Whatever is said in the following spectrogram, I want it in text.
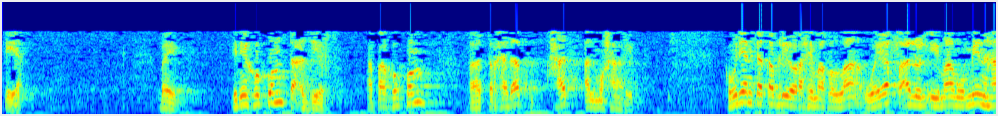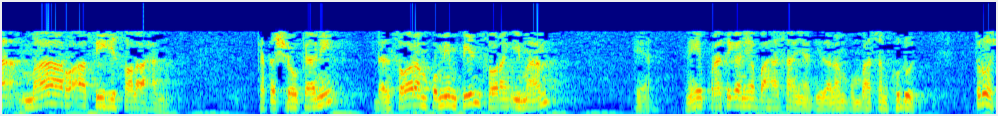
iya baik ini hukum takzir apa hukum terhadap had al muharib kemudian kata beliau rahimahullah wa yaf'alul imamu minha ma ra'a fihi salahan kata Syaukani dan seorang pemimpin seorang imam Ya. Ini perhatikan ya bahasanya di dalam pembahasan hudud. Terus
